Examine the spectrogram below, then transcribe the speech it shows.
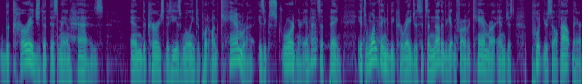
the courage that this man has and the courage that he is willing to put on camera is extraordinary. And that's a thing. It's one thing to be courageous, it's another to get in front of a camera and just put yourself out there.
